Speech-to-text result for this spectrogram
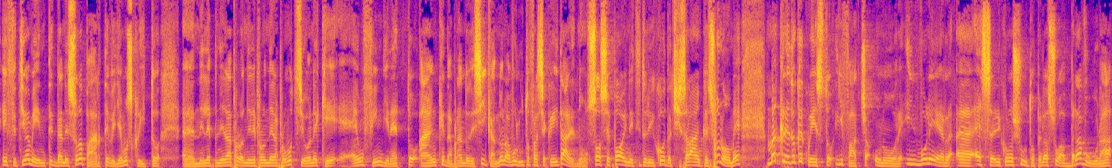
effettivamente da nessuna parte vediamo scritto eh, nelle, nella, nelle, nella promozione che è un film diretto anche da Brando De Sica, non ha voluto farsi accreditare, non so se poi nei titoli di coda ci sarà anche il suo nome, ma credo che questo gli faccia onore, il voler eh, essere riconosciuto per la sua bravura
